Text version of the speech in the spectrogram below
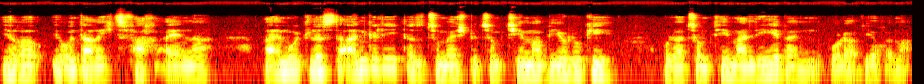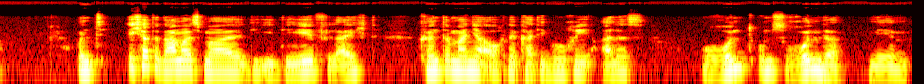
ihre, ihr Unterrichtsfach eine Almutliste angelegt, also zum Beispiel zum Thema Biologie oder zum Thema Leben oder wie auch immer. Und ich hatte damals mal die Idee, vielleicht könnte man ja auch eine Kategorie alles rund ums Runde nehmen.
